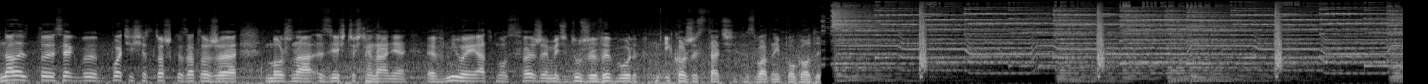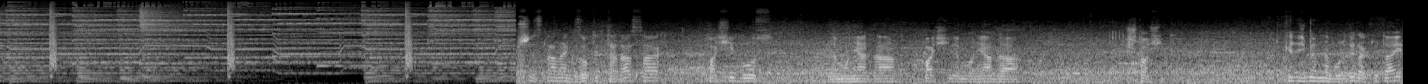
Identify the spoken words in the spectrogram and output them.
no ale to jest jakby, płaci się troszkę za to, że można zjeść to śniadanie w miłej atmosferze, mieć duży wybór i korzystać z ładnej pogody. Przystanek w Złotych Tarasach, pasibus, lemoniada, pasi lemoniada, sztosik. Kiedyś byłem na burgerach tutaj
